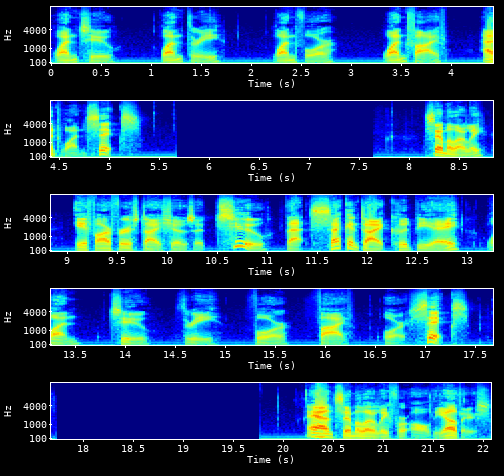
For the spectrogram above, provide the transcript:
1, 2, 1, 3, 1, 4, 1, 5, and 1, 6. Similarly, if our first die shows a 2, that second die could be a 1, 2, 3, 4, 5, or 6. And similarly for all the others.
